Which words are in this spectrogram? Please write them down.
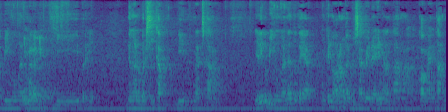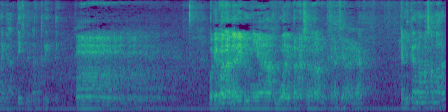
kebingungan Gimana, gimana? di beri- dengan bersikap di internet sekarang. Jadi kebingungannya tuh kayak mungkin orang nggak bisa bedain antara komentar negatif dengan kritik. Hmm. Bagaimana dari dunia hubungan internasional nih kira-kira ya? Helika nama samaran?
